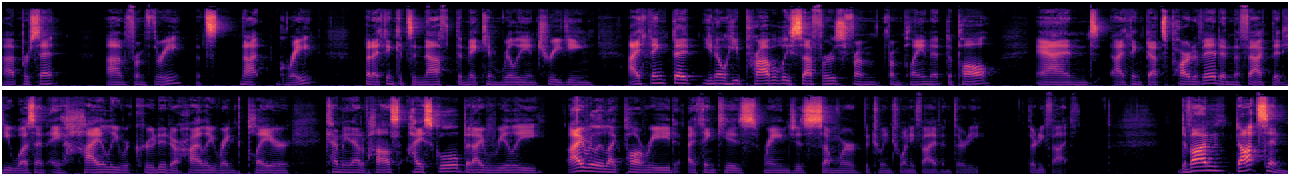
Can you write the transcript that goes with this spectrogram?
uh, um, from three. That's not great, but I think it's enough to make him really intriguing. I think that, you know, he probably suffers from from playing at DePaul. And I think that's part of it. And the fact that he wasn't a highly recruited or highly ranked player coming out of high school. But I really, I really like Paul Reed. I think his range is somewhere between 25 and 30, 35. Devon Dotson,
